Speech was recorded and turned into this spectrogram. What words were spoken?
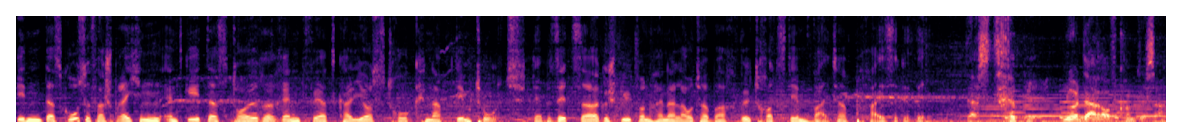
In das große Versprechen entgeht das teure Rennpferd Cagliostro knapp dem Tod. Der Besitzer, gespielt von Heiner Lauterbach, will trotzdem weiter Preise gewinnen. Das Triple. Nur darauf kommt es an.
